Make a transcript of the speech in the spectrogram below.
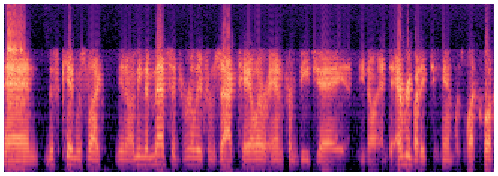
and this kid was like you know I mean the message really from Zac Taylor and from BJ you know and to everybody to him was like look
